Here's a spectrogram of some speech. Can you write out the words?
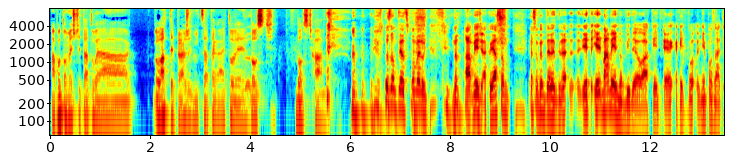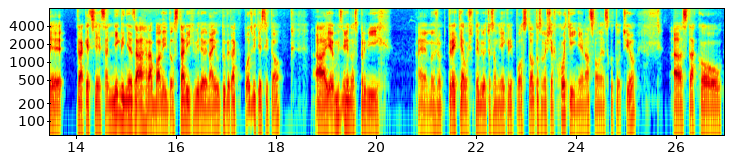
A potom ešte tá tvoja latte praženica, tak aj to je dosť, dosť hard. to som chcel spomenúť. No a vieš, ako ja som, ja som teda, je, je, máme jedno video a keď, a keď po, nepoznáte, teda keď ste sa nikdy nezahrabali do starých videí na YouTube, tak pozrite si to. A je, myslím, že jedno z prvých, neviem, možno tretie alebo štvrté video, čo som niekedy postol, to som ešte v Chotíne na Slovensku točil a s takou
